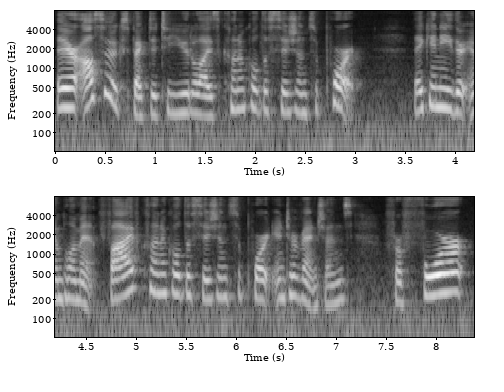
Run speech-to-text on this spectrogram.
They are also expected to utilize clinical decision support. They can either implement five clinical decision support interventions for four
